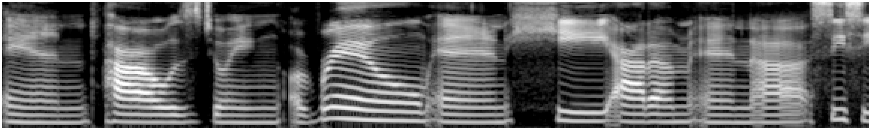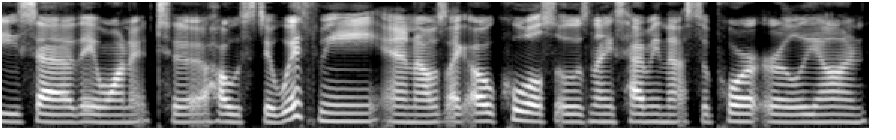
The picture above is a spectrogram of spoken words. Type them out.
and how I was doing a room. And he, Adam, and uh, Cece said they wanted to host it with me. And I was like, oh, cool. So it was nice having that support early on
